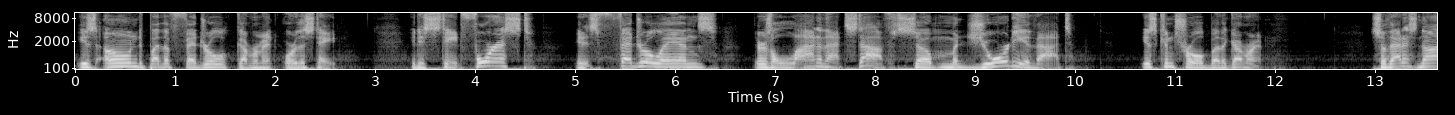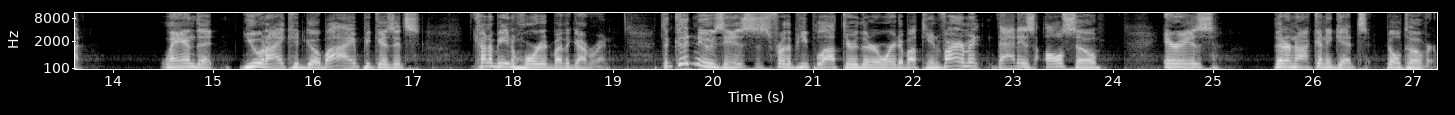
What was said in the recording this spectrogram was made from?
is owned by the federal government or the state. It is state forest, it is federal lands. There's a lot of that stuff. So, majority of that is controlled by the government. So, that is not land that you and I could go buy because it's kind of being hoarded by the government. The good news is, is for the people out there that are worried about the environment, that is also areas that are not going to get built over.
